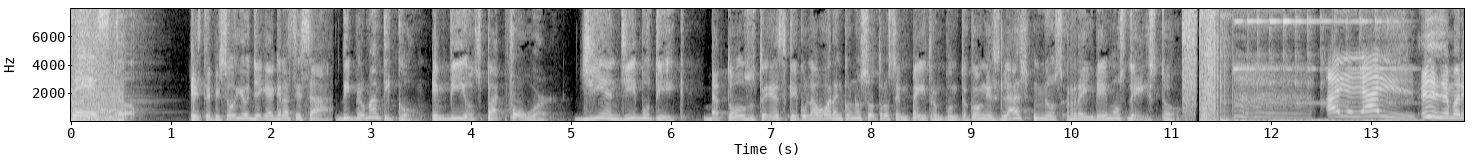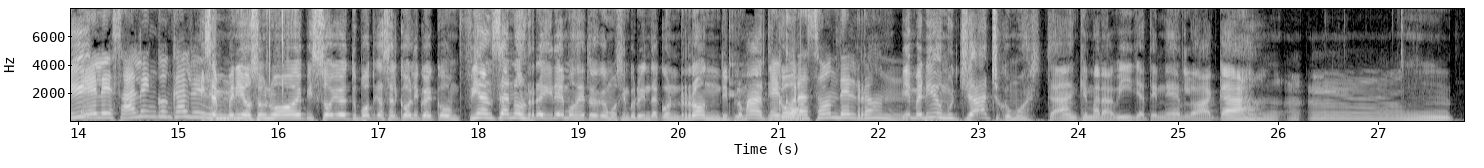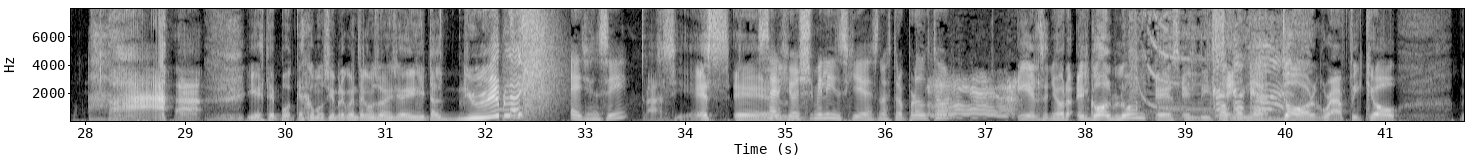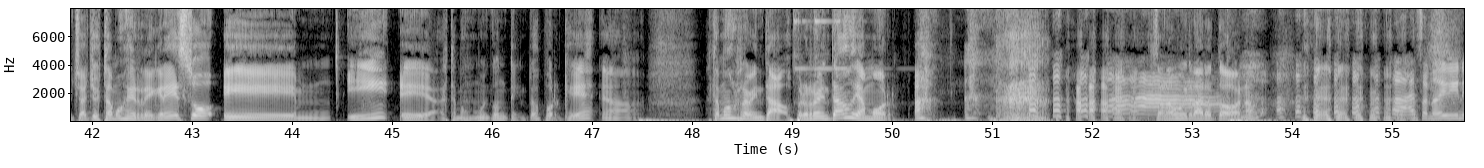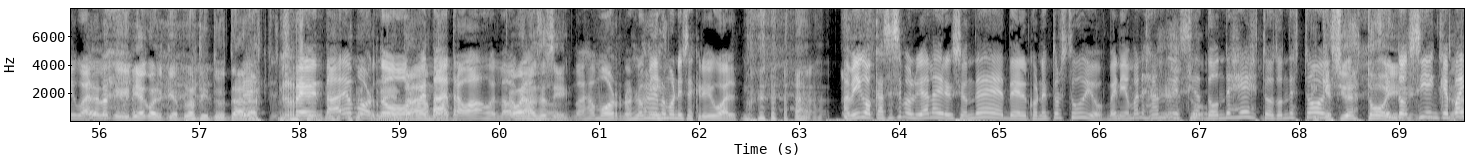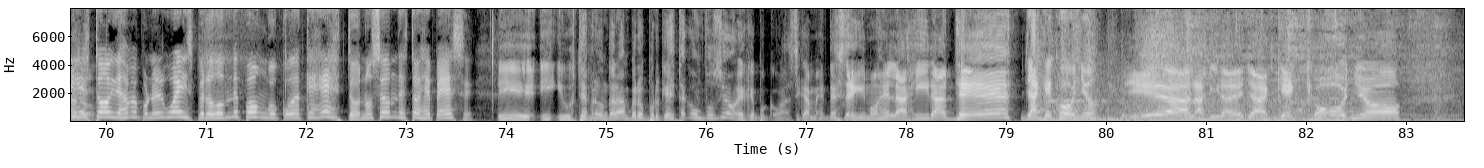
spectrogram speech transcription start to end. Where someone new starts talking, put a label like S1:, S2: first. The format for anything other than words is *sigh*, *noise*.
S1: De esto.
S2: Este episodio llega gracias a Diplomático, Envíos Pack Forward, GNG Boutique. A todos ustedes que colaboran con nosotros en patreon.com slash nos reiremos de esto.
S3: ¡Ay, ay, ay!
S4: Ella es Yamari.
S3: Él es Allen con Calvin.
S4: Y sean bienvenidos a un nuevo episodio de tu podcast alcohólico de confianza. Nos reiremos de esto que como siempre brinda con Ron Diplomático.
S3: El corazón del ron.
S4: Bienvenidos muchachos, ¿cómo están? Qué maravilla tenerlos acá. Ah. *laughs* Y este podcast, como siempre, cuenta con su agencia digital.
S3: Agency.
S4: Así es. eh,
S3: Sergio Schmilinski es nuestro productor.
S4: Y el señor El Goldblum es el diseñador gráfico. Muchachos, estamos de regreso eh, y eh, estamos muy contentos porque ah, estamos reventados, pero reventados de amor. Ah. *laughs* Suena muy raro todo, ¿no? *laughs*
S3: Sonó divino
S4: Es
S3: igual.
S4: lo que diría cualquier prostituta.
S3: Reventada de amor, no,
S4: Reventada de
S3: reventada de
S4: amor.
S3: trabajo. en dado
S4: Ah, bueno,
S3: caso.
S4: eso sí.
S3: No es amor, no es lo
S4: Bueno.
S3: mismo ni se escribe igual. *laughs* Amigo, casi se me olvida la dirección de- del Connector Studio. Venía
S4: ¿Qué
S3: manejando
S4: es
S3: y decía? ¿dónde es esto? ¿Dónde estoy?
S4: ¿En qué ciudad estoy?
S3: ¿En dó- sí, ¿en qué
S4: Claro.
S3: país estoy? Déjame poner el Waze, pero ¿dónde pongo? ¿Cu- ¿Qué es esto? No sé dónde estoy, GPS.
S4: Y, y, y ustedes preguntarán, ¿pero por qué esta confusión? Es que porque básicamente seguimos en la gira de...
S3: Ya que coño.
S4: Yeah, la gira de ya, qué coño.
